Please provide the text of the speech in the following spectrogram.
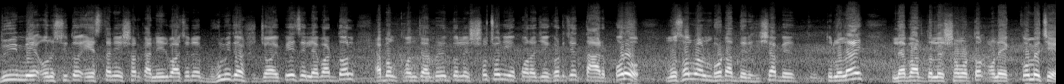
দুই মে অনুষ্ঠিত স্থানীয় সরকার নির্বাচনে ভূমিধস জয় পেয়েছে লেবার দল এবং কনজারভেটিভ দলের শোচনীয় পরাজয় ঘটেছে। তারপরও মুসলমান ভোটারদের হিসাবে তুলনায় লেবার দলের সমর্থন অনেক কমেছে।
